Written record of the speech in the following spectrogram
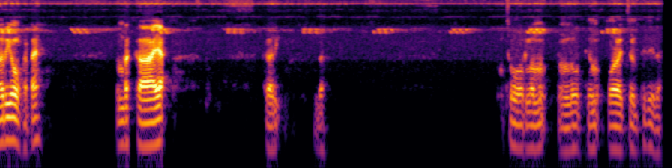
കറി നോക്കട്ടെ. നമ്മുടെ കായ കറി. ചോറിലൊന്ന് നല്ല വൃത്തിയൊന്ന് കുഴച്ചെടുത്തിട്ട് ഇതാ.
